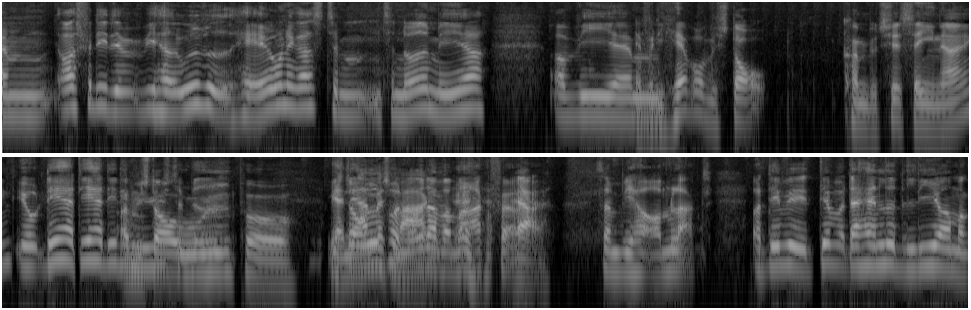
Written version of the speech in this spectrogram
Øhm, også fordi det, vi havde udvidet haven, ikke også, til, til noget mere, og vi... Øhm, Ja, fordi her, hvor vi står, kom jo til senere, ikke? Jo, det her, det her det er det og vi nyeste står bed. ude på... Vi står ude på noget, der var mark før, ja. som vi har omlagt. Og det, vil- det, var- der handlede det lige om at,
